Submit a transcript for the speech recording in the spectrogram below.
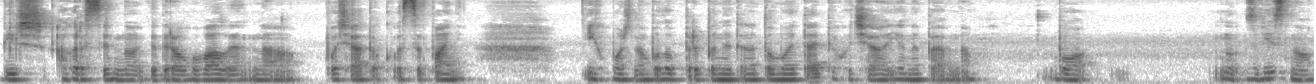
більш агресивно відреагували на початок висипань, їх можна було б припинити на тому етапі, хоча я не певна. Бо, ну, звісно,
